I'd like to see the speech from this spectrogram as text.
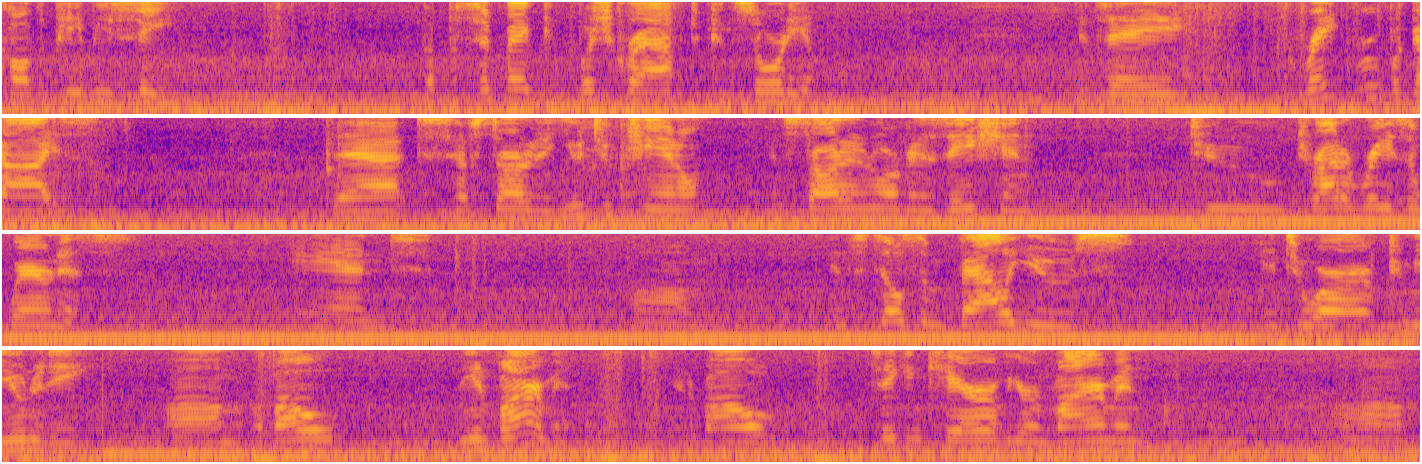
called the PBC, the Pacific Bushcraft Consortium. It's a great group of guys that have started a YouTube channel and started an organization to try to raise awareness and um, instill some values into our community um, about the environment and about taking care of your environment. Um,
